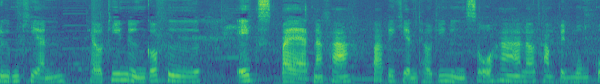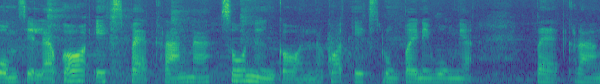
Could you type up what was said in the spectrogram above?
ลืมเขียนแถวที่ 1 ก็คือ x 8นะคะ ป้าไปเขียนแถวที่ 1 โซ่ 5 แล้วทำเป็นวงกลมเสร็จแล้วก็ x 8 ครั้งนะ โซ่ 1 ก่อน แล้วก็ x ลงไปในวงเนี่ย 8 ครั้ง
